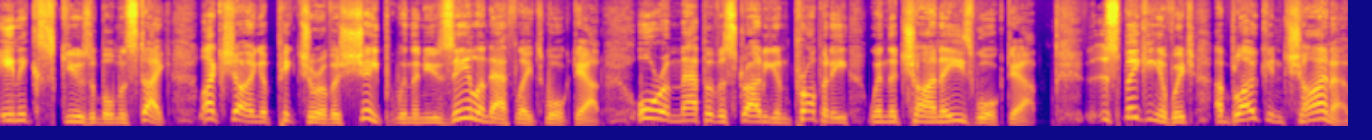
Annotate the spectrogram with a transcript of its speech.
inexcusable mistake, like showing a picture of a sheep when the New Zealand athletes walked out, or a map of Australian property when the Chinese walked out. Speaking of which, a bloke in China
